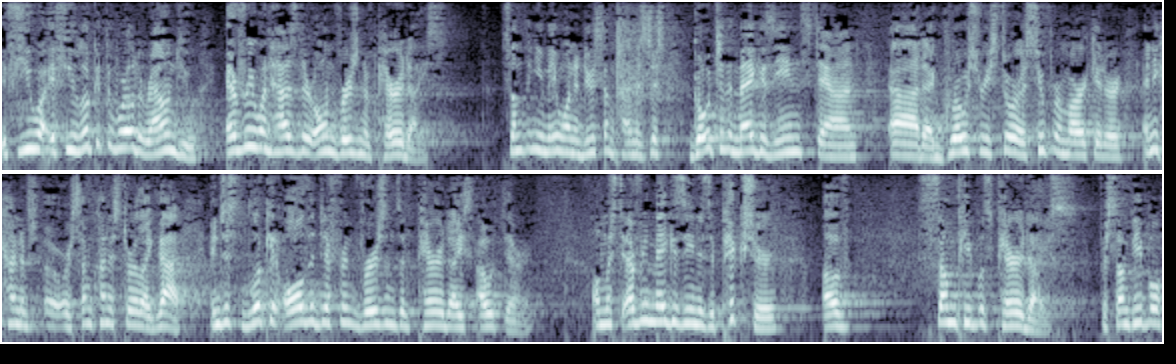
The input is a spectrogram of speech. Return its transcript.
If you, if you look at the world around you, everyone has their own version of paradise. Something you may want to do sometime is just go to the magazine stand at a grocery store, a supermarket, or any kind of, or some kind of store like that, and just look at all the different versions of paradise out there. Almost every magazine is a picture of some people's paradise. For some people,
